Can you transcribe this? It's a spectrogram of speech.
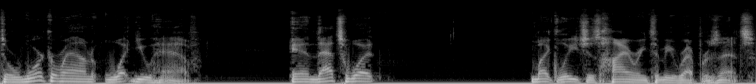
to work around what you have. And that's what Mike Leach's hiring to me represents.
